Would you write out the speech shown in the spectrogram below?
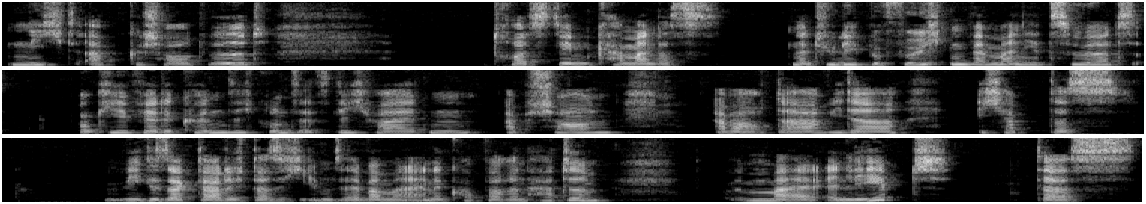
nicht abgeschaut wird. Trotzdem kann man das natürlich befürchten, wenn man jetzt hört, okay, Pferde können sich grundsätzlich Verhalten abschauen. Aber auch da wieder, ich habe das, wie gesagt, dadurch, dass ich eben selber mal eine Kopperin hatte, mal erlebt, dass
